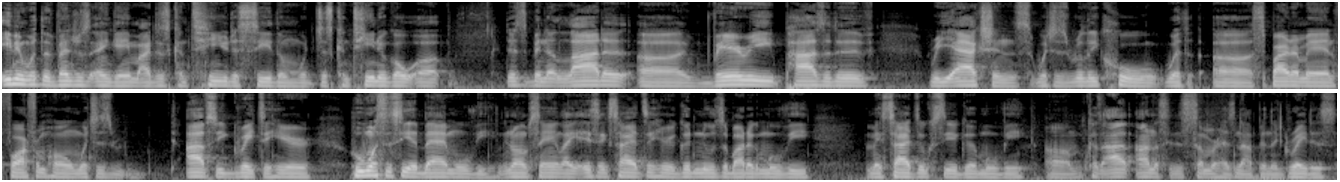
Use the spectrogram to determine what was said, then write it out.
even with Avengers Endgame, I just continue to see them would just continue to go up. There's been a lot of uh, very positive reactions, which is really cool with uh, Spider-Man: Far From Home, which is obviously great to hear. Who wants to see a bad movie? You know what I'm saying? Like it's exciting to hear good news about a movie. I'm excited to see a good movie because um, I honestly this summer has not been the greatest.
